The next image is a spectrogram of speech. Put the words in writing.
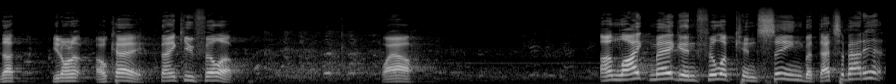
Nothing. You don't know? Okay. Thank you, Philip. Wow. Unlike Megan, Philip can sing, but that's about it.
